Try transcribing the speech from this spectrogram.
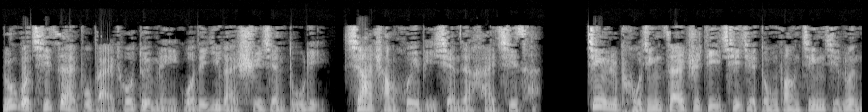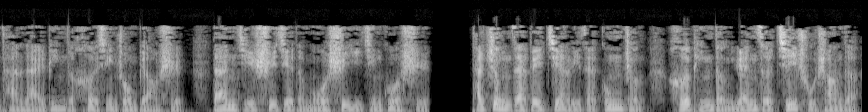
如果其再不摆脱对美国的依赖，实现独立，下场会比现在还凄惨。近日，普京在致第七届东方经济论坛来宾的贺信中表示，单极世界的模式已经过时，它正在被建立在公正、和平等原则基础上的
